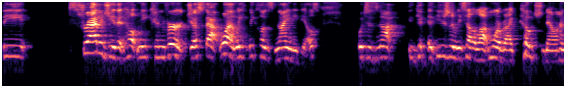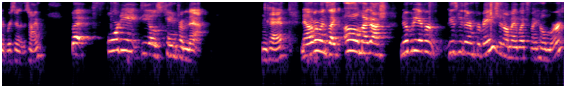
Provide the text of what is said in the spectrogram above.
the strategy that helped me convert just that one. We, we closed 90 deals, which is not usually we sell a lot more, but I coach now 100% of the time. But 48 deals came from that. Okay. Now everyone's like, oh my gosh, nobody ever gives me their information on my What's My Home Worth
